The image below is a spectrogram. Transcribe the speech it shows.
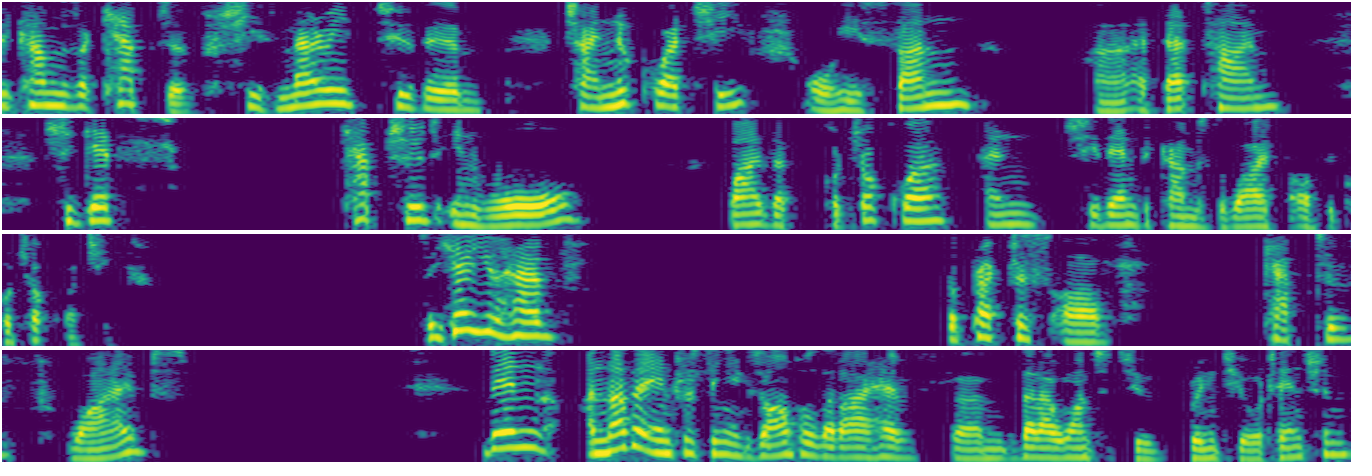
becomes a captive. She's married to the Chainouqua chief or his son uh, at that time. She gets captured in war by the Cochoqua and she then becomes the wife of the Cochoqua chief. So here you have the practice of captive wives. Then another interesting example that I have um, that I wanted to bring to your attention,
